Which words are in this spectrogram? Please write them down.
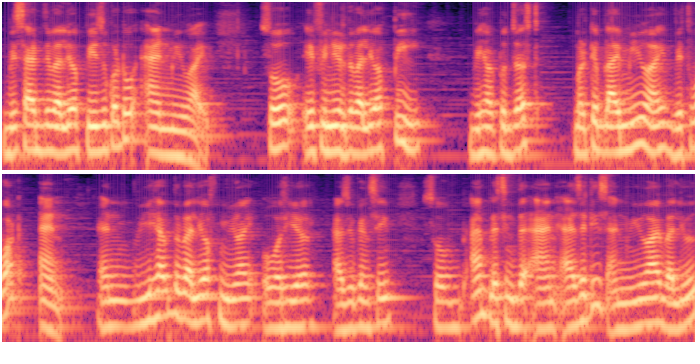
we said the value of p is equal to n mu i. So if we need the value of p we have to just multiply mu i with what? N. And we have the value of mu i over here as you can see. So i'm placing the n as it is and mu i value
